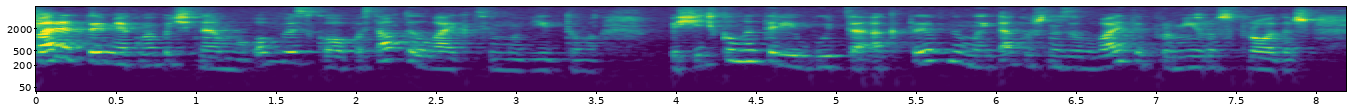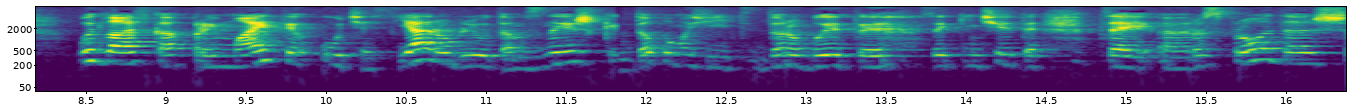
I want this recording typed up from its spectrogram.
Перед тим як ми почнемо, обов'язково поставте лайк цьому відео, пишіть коментарі, будьте активними і також не забувайте про мій розпродаж. Будь ласка, приймайте участь. Я роблю там знижки, допоможіть доробити, закінчити цей е, розпродаж.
